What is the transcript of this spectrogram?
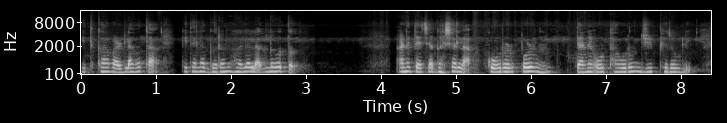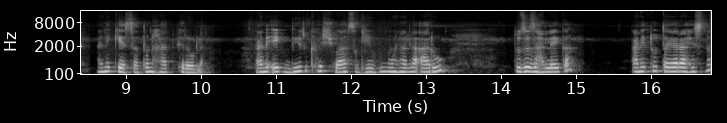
इतका वाढला होता की त्याला गरम व्हायला लागलं होतं. आणि त्याच्या घशाला कोरड पडून त्याने ओठावरून जीभ फिरवली आणि केसातून हात फिरवला. आणि एक दीर्घ श्वास घेऊन म्हणाला आरू तुझं झालं आहे का? आणि तू तयार आहेस ना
